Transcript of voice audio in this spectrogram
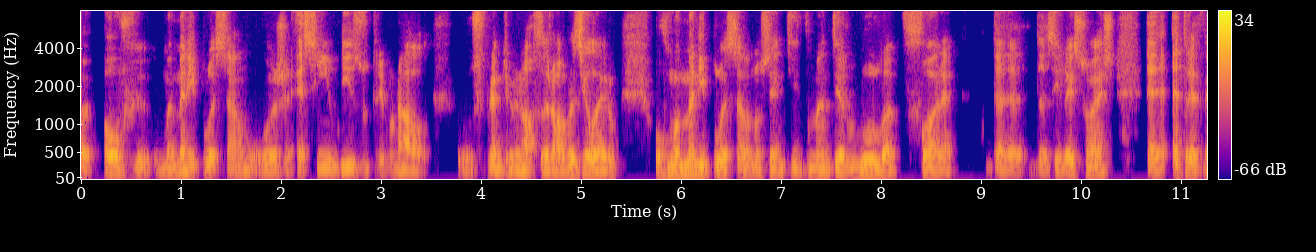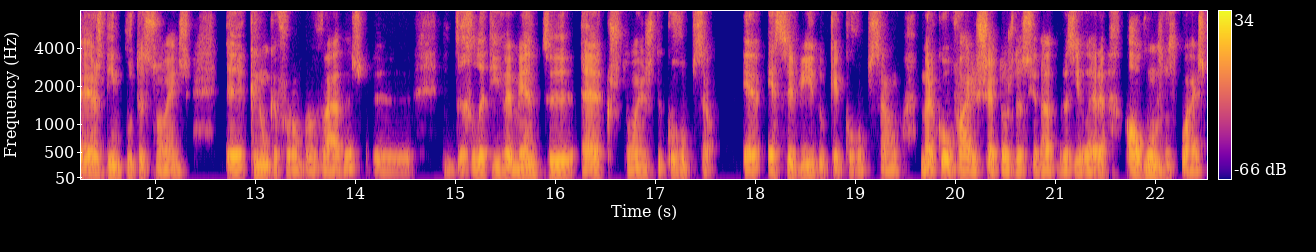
eh, houve uma manipulação, hoje assim o diz o Tribunal, o Supremo Tribunal Federal Brasileiro, houve uma manipulação no sentido de manter Lula fora da, das eleições através de imputações que nunca foram provadas relativamente a questões de corrupção. É, é, sabido que a corrupção marcou vários setores da sociedade brasileira, alguns dos quais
